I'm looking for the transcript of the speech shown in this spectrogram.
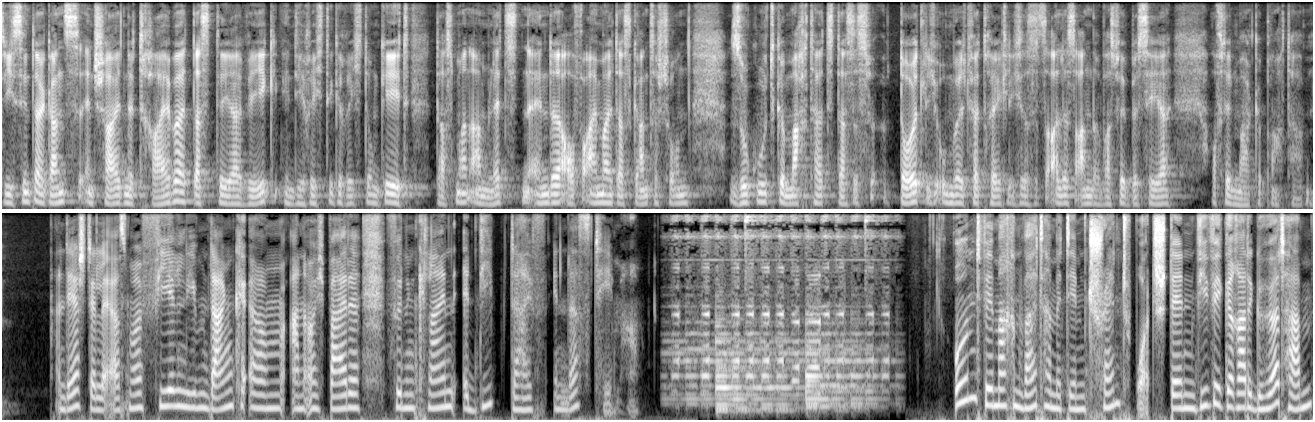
die sind da ganz entscheidende Treiber, dass der Weg in die richtige Richtung geht, dass man am letzten Ende auf einmal das Ganze schon so gut gemacht hat, dass es deutlich umweltverträglich ist als alles andere, was wir bisher auf den Markt gebracht haben. An der Stelle erstmal vielen lieben Dank ähm, an euch beide für den kleinen Deep Dive in das Thema. Und wir machen weiter mit dem Trendwatch, denn wie wir gerade gehört haben,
